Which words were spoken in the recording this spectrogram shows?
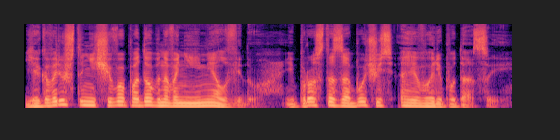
Я говорю, что ничего подобного не имел в виду и просто забочусь о его репутации.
